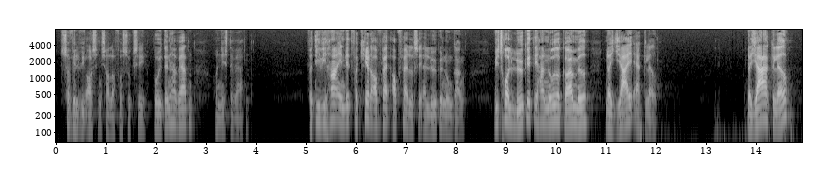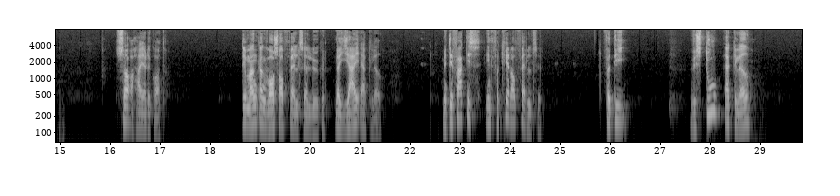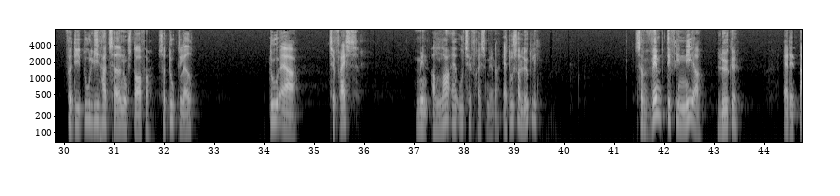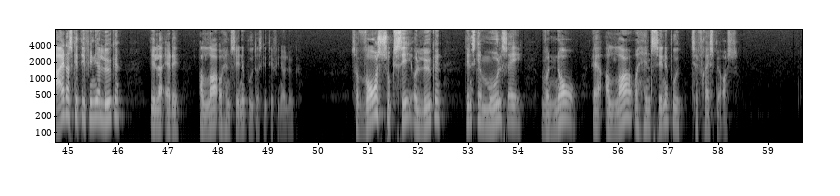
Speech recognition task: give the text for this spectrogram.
så vil vi også inshallah få succes, både i den her verden og næste verden. Fordi vi har en lidt forkert opfattelse af lykke nogle gange. Vi tror, at lykke det har noget at gøre med, når jeg er glad. Når jeg er glad, så har jeg det godt. Det er mange gange vores opfattelse af lykke, når jeg er glad. Men det er faktisk en forkert opfattelse. Fordi hvis du er glad, fordi du lige har taget nogle stoffer, så er du glad. Du er tilfreds. Men Allah er utilfreds med dig. Er du så lykkelig? Så hvem definerer lykke? Er det dig, der skal definere lykke? Eller er det Allah og hans sendebud, der skal definere lykke? Så vores succes og lykke, den skal måles af, hvornår er Allah og hans sendebud tilfreds med os.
